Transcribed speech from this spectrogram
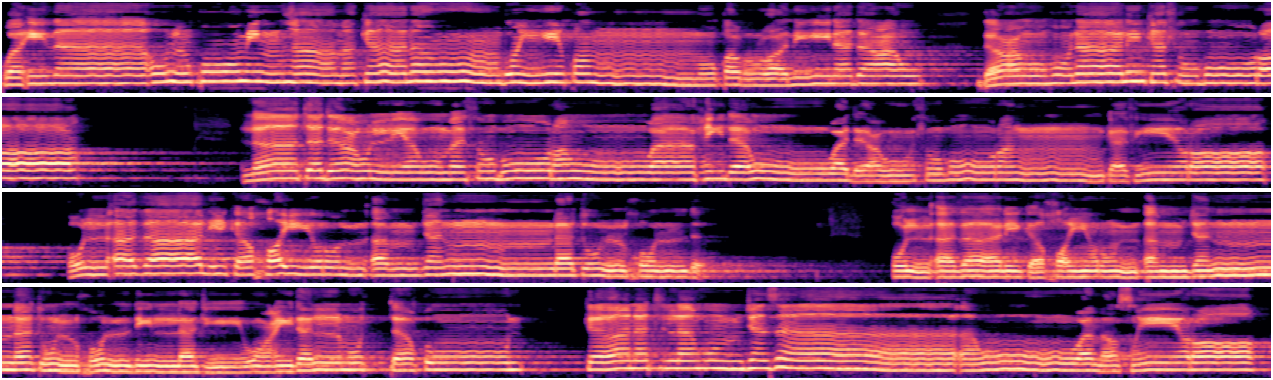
وإذا ألقوا منها مكانا ضيقا مقرنين دعوا دعوا هنالك ثبورا. لا تدعوا اليوم ثبورا واحدا وادعوا ثبورا كثيرا. قل أذلك خير أم جنة الخلد قل أذلك خير أم جنة الخلد التي وعد المتقون كانت لهم جزاء ومصيرا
